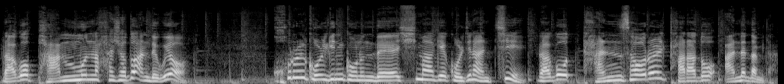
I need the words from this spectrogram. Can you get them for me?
라고 반문하셔도 안 되고요. 코를 골긴 고는데 심하게 골진 않지? 라고 단서를 달아도 안 된답니다.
